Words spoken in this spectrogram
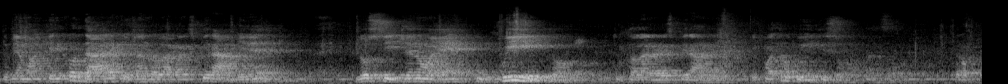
dobbiamo anche ricordare che usando l'aria respirabile l'ossigeno è un quinto di tutta l'aria respirabile, i quattro quinti sono azoto. Però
